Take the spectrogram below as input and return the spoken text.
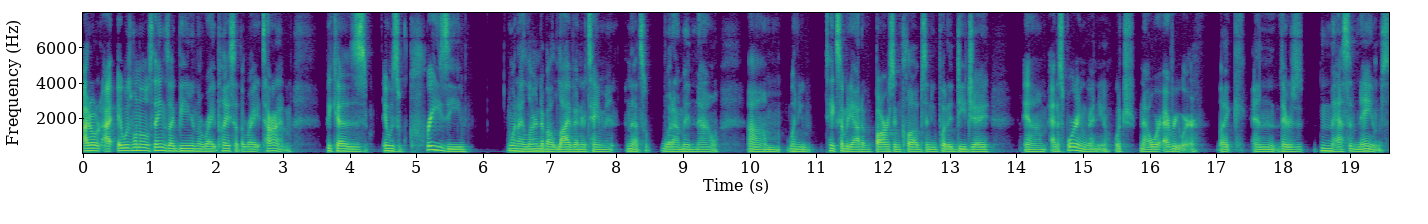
I don't. I, it was one of those things like being in the right place at the right time, because it was crazy when I learned about live entertainment, and that's what I'm in now. Um, when you take somebody out of bars and clubs and you put a DJ um, at a sporting venue, which now we're everywhere. Like, and there's massive names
